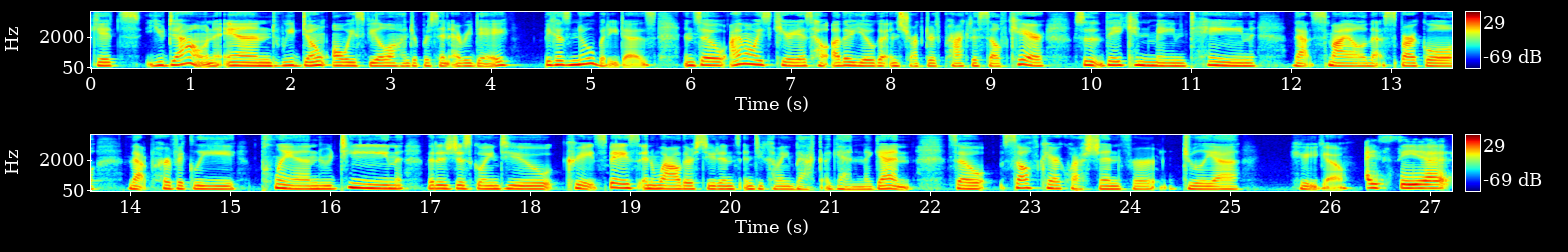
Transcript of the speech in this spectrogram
gets you down, and we don't always feel 100% every day because nobody does. And so I'm always curious how other yoga instructors practice self care so that they can maintain that smile, that sparkle, that perfectly planned routine that is just going to create space and wow their students into coming back again and again. So, self care question for Julia. Here you go. I see it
